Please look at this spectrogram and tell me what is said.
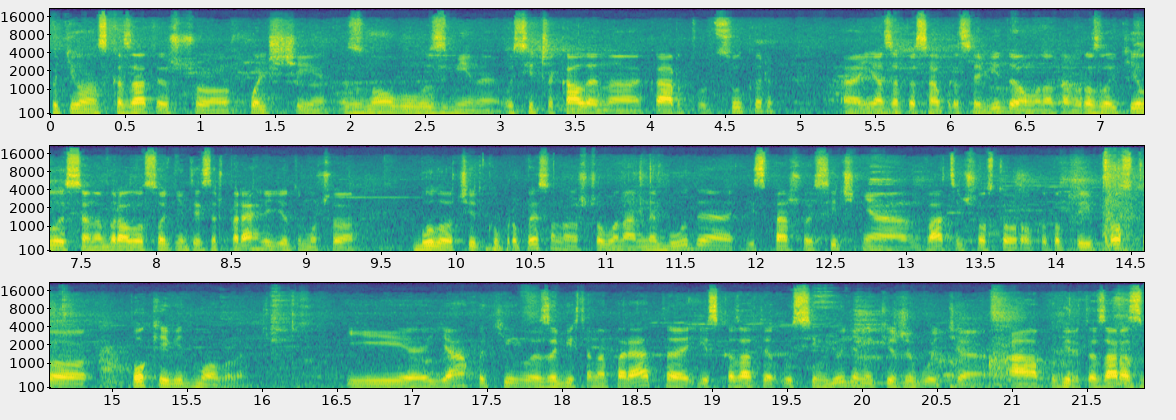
Хотів вам сказати, що в Польщі знову зміни. Усі чекали на карту цукор. Е, Я записав про це відео, воно там розлетілося, набрало сотні тисяч переглядів, тому що було чітко прописано, що вона не буде із 1 січня 26 року. Тобто її просто поки відмовили. І я хотів забігти наперед і сказати усім людям, які живуть. А повірте, зараз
